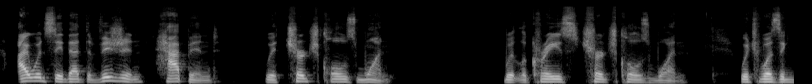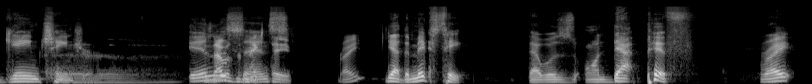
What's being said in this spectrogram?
I would say that division happened with Church Clothes One, with Lecrae's Church Clothes One, which was a game changer. in 'Cause that the was the sense, mixtape, right? yeah, the mixtape that was on DatPiff, right?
